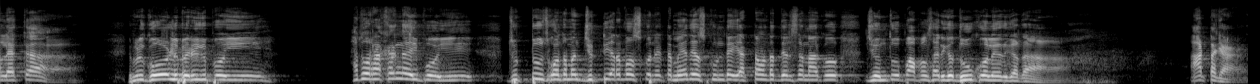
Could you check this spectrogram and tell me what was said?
లెక్క. ఇప్పుడు గోళ్ళు పెరిగిపోయి అదో రకంగా అయిపోయి జుట్టు కొంతమంది జుట్టు ఎరబోసుకొని ఇట్ట మీద వేసుకుంటే ఎట్ట ఉంటుంది తెలుసా నాకు? జంతువు పాపం సరిగా దూకోలేదు కదా. అట్టగా.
